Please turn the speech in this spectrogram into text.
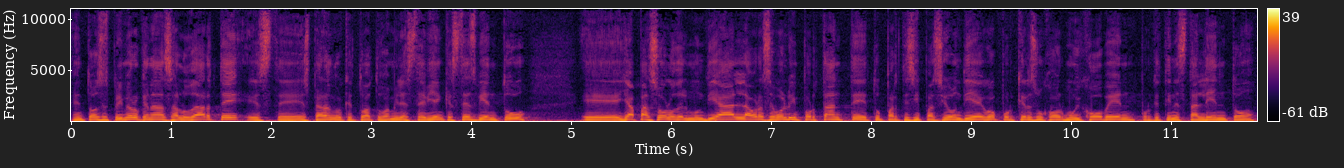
Entonces, primero que nada, saludarte, este, esperando que toda tu familia esté bien, que estés bien tú. Eh, ya pasó lo del Mundial, ahora se vuelve importante tu participación, Diego, porque eres un jugador muy joven, porque tienes talento.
